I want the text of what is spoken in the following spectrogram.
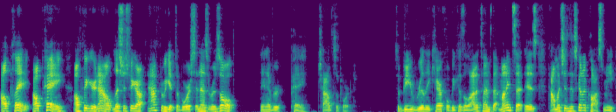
I'll pay, I'll pay, I'll figure it out. Let's just figure out after we get divorced. And as a result, they never pay child support. So be really careful because a lot of times that mindset is how much is this going to cost me?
